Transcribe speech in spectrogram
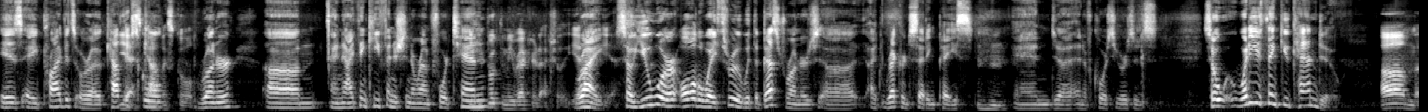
is a private or a Catholic Yes, school Catholic school. runner. Um, and I think he finished in around 410. He broke the meet record actually. Yeah, Right. Yes. So you were all the way through with the best runners uh, at record-setting pace, Mm-hmm. and uh, and of course yours is. So what do you think you can do? um,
